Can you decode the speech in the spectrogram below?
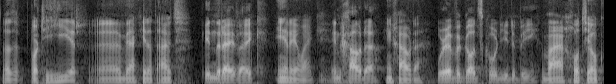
dat wordt hier, eh, werk je dat uit in Reewijk, in Reeuwijk, in Gouda, in Gouda. wherever God's called you to be, Waar God je ook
